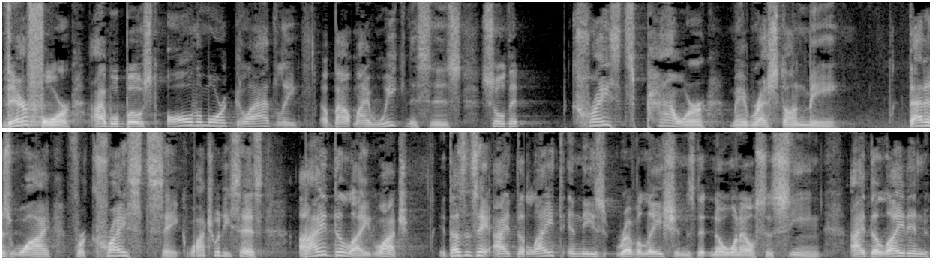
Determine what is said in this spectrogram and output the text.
Therefore, I will boast all the more gladly about my weaknesses so that Christ's power may rest on me. That is why, for Christ's sake, watch what he says I delight, watch, it doesn't say, I delight in these revelations that no one else has seen. I delight in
